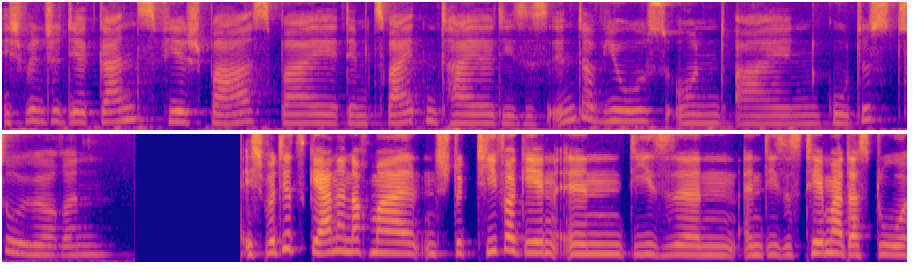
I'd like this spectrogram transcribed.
Ich wünsche dir ganz viel Spaß bei dem zweiten Teil dieses Interviews und ein gutes Zuhören. Ich würde jetzt gerne noch mal ein Stück tiefer gehen in diesen in dieses Thema, dass du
